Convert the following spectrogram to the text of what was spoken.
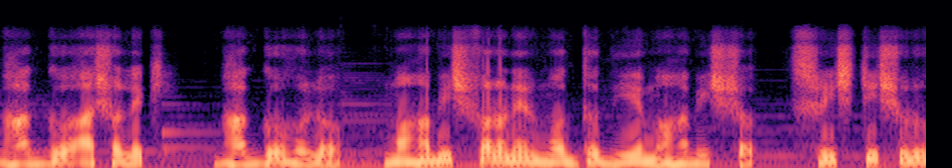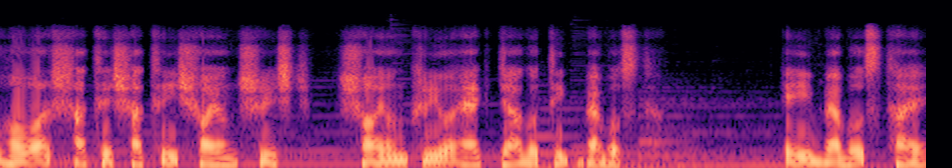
ভাগ্য আসলে কি? ভাগ্য হলো, মহাবিস্ফোরণের মধ্য দিয়ে মহাবিশ্ব, সৃষ্টি শুরু হওয়ার সাথে সাথেই স্বয়ং সৃষ্ট, স্বয়ংক্রিয় এক জাগতিক ব্যবস্থা। এই ব্যবস্থায়,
